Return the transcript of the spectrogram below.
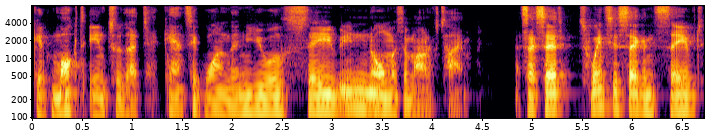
get mocked into that gigantic one, then you will save enormous amount of time. As I said, 20 seconds saved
